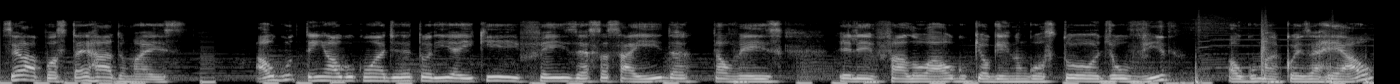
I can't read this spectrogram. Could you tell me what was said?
sei lá, posso estar errado, mas algo tem algo com a diretoria aí que fez essa saída. Talvez ele falou algo que alguém não gostou de ouvir, alguma coisa real,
